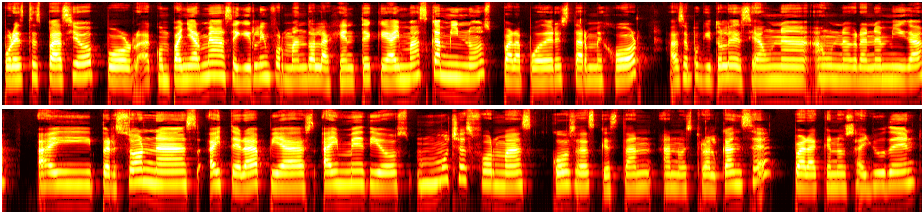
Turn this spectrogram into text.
por este espacio, por acompañarme a seguirle informando a la gente que hay más caminos para poder estar mejor. Hace poquito le decía una, a una gran amiga hay personas, hay terapias, hay medios, muchas formas, cosas que están a nuestro alcance para que nos ayuden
